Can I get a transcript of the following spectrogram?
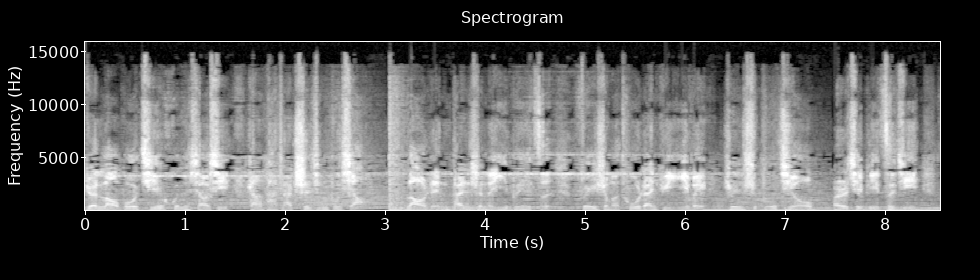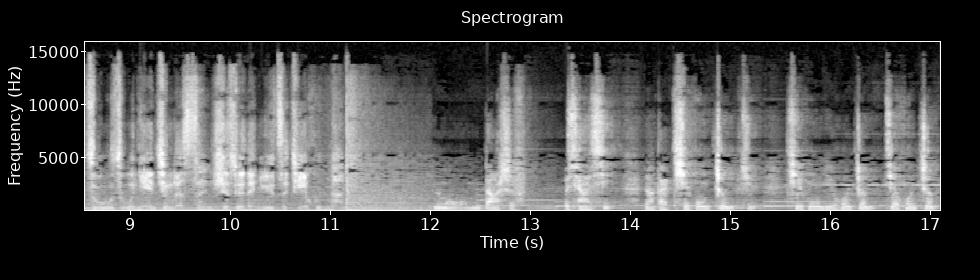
袁老伯结婚的消息让大家吃惊不小。老人单身了一辈子，为什么突然与一位认识不久，而且比自己足足年轻了三十岁的女子结婚呢？那么我们当时。不相信，让他提供证据，提供离婚证、结婚证。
